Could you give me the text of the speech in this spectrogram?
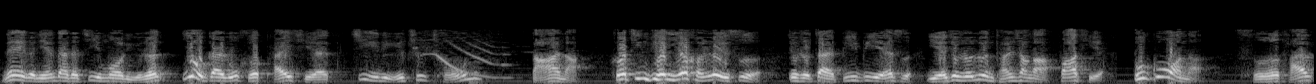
那个年代的寂寞旅人，又该如何排遣寂旅之愁呢？答案呢，和今天也很类似。就是在 BBS，也就是论坛上啊发帖。不过呢，此谈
